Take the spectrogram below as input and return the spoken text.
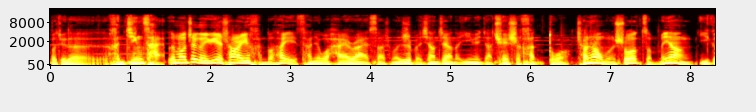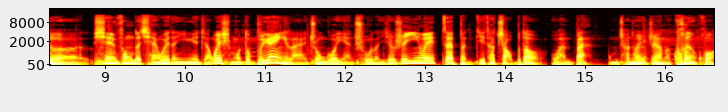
我觉得很精彩。那么这个鱼野昌二也很多，他也参加过 High Rise 啊，什么日本像这样的音乐家确实很多。常常我们说，怎么样一个先锋的前卫的音乐家，为什么都不愿意来中国演出呢？也就是因为在本地他找不到玩伴。我们常常有这样的困惑，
